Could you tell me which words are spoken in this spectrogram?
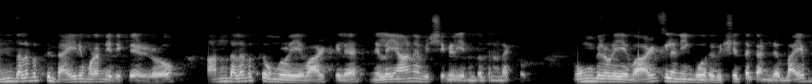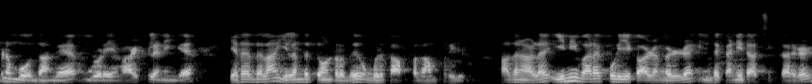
எந்த அளவுக்கு தைரியமுடன் இருக்கிறீர்களோ அந்த அளவுக்கு உங்களுடைய வாழ்க்கையில நிலையான விஷயங்கள் என்பது நடக்கும். உங்களுடைய வாழ்க்கையில நீங்க ஒரு விஷயத்த கண்டு பயப்படும் போது தாங்க உங்களுடைய வாழ்க்கையில நீங்க எதெல்லாம் இழந்துட்டோன்றது உங்களுக்கு அப்பதான் புரியும். அதனால இனி வரக்கூடிய காலங்கள்ல இந்த கன்னிராசிக்காரர்கள்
